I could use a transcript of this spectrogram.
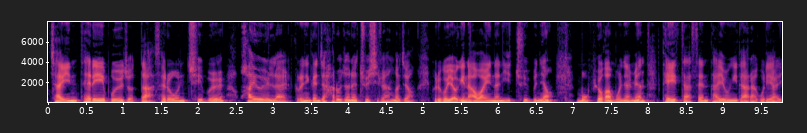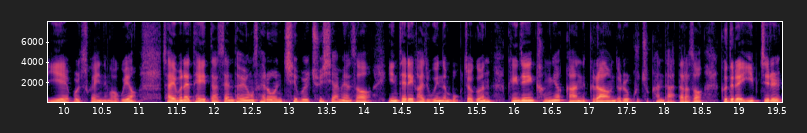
자, 인텔이 보여줬다. 새로운 칩을 화요일 날, 그러니까 이제 하루 전에 출시를 한 거죠. 그리고 여기 나와 있는 이 칩은요, 목표가 뭐냐면 데이터 센터용이다라고 이해해 볼 수가 있는 거고요. 자, 이번에 데이터 센터용 새로운 칩을 출시하면서 인텔이 가지고 있는 목적은 굉장히 강력한 그라운드를 구축한다. 따라서 그들의 입지를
